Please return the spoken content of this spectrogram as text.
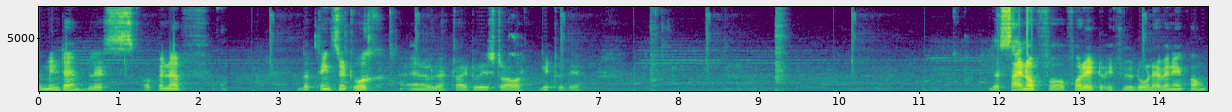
the meantime let's open up the things network and we'll try to register our gateway there. Just sign up for, for it if you don't have any account.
